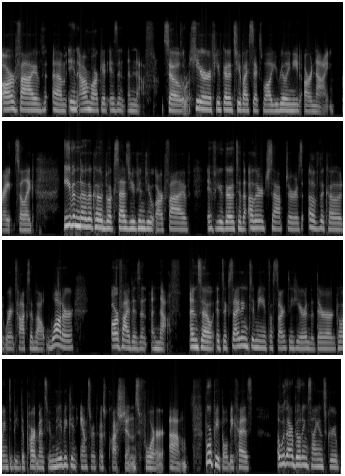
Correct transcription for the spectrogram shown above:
r5 um, in our market isn't enough. So Correct. here if you've got a two by six wall you really need r9 right? So like even though the code book says you can do r5 if you go to the other chapters of the code where it talks about water r5 isn't enough. And so it's exciting to me to start to hear that there are going to be departments who maybe can answer those questions for um, for people because with our building science group,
